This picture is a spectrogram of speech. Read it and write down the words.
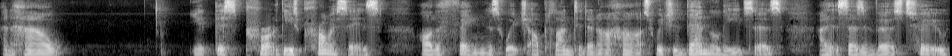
and how pro- these promises are the things which are planted in our hearts, which then leads us, as it says in verse 2,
